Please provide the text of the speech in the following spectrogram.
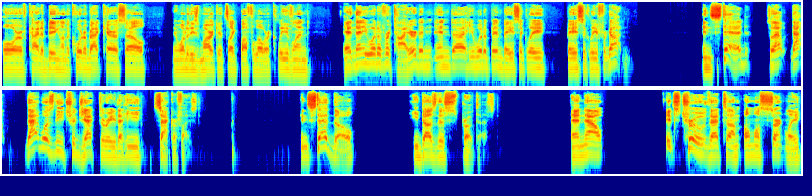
or of kind of being on the quarterback carousel in one of these markets like Buffalo or Cleveland, and then he would have retired and and uh, he would have been basically basically forgotten. Instead, so that that that was the trajectory that he sacrificed. Instead, though, he does this protest, and now it's true that um, almost certainly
